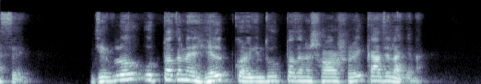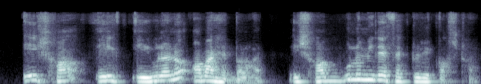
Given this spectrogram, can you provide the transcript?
আছে, যেগুলো উৎপাদনে হেল্প করে, কিন্তু উৎপাদনে সরাসরি কাজে লাগে না। এই সব এই, এইগুলো হলো ওভারহেড বলা হয়। এই সবগুলো মিলে ফ্যাক্টরির কস্ট হয়।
